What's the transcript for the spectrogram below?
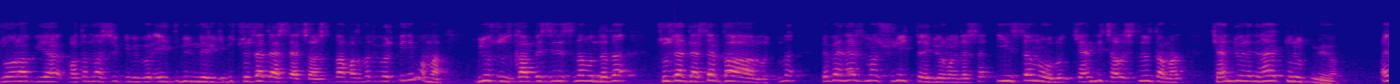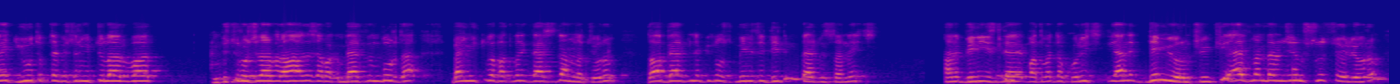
coğrafya, vatandaşlık gibi böyle eğitim bilimleri gibi sözel dersler çalıştım. Ben matematik öğretmeniyim ama biliyorsunuz KPSS sınavında da sözel dersler daha ağırlıklı. Ve ben her zaman şunu iddia ediyorum arkadaşlar. İnsanoğlu kendi çalıştığı zaman kendi öğrendiğini hayatta unutmuyor. Evet YouTube'da bir sürü videolar var. Bir sürü hocalar var. Aha arkadaşlar bakın Berfin burada. Ben YouTube'da matematik dersi de anlatıyorum. Daha Berfin'e bir gün olsun beni dedim mi Berfin sana hiç? Hani beni izle matematikten konu hiç yani demiyorum çünkü her zaman ben önce şunu söylüyorum.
